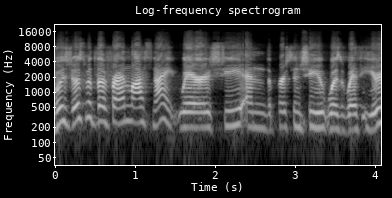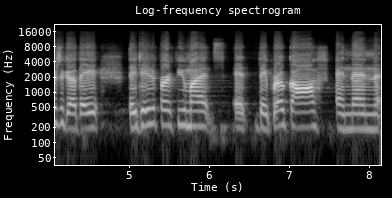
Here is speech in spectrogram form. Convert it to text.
was just with a friend last night where she and the person she was with years ago they they dated for a few months. It they broke off. And then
